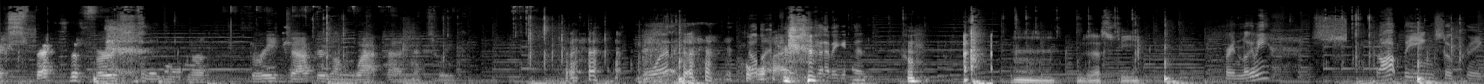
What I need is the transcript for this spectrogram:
Expect the first uh, three chapters on Wattpad next week. What? Don't What? do that again. Hmm. Zesty. Brayden, look at me. Stop being so cringy.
